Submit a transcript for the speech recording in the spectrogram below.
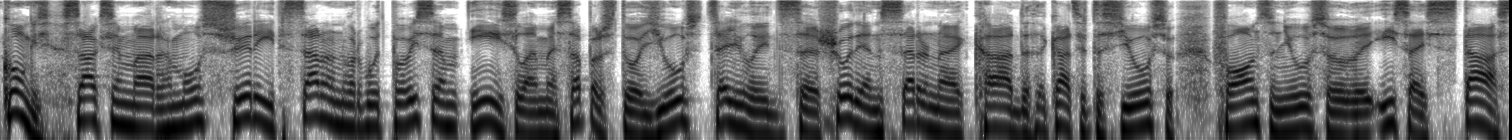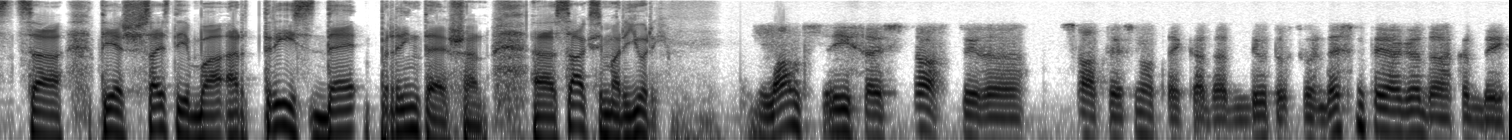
Kungi, sāksim ar mūsu šī rīta sarunu. Varbūt pavisam īsi, lai mēs saprastu to jūsu ceļu līdz eh, šodienas sarunai, kāda, kāds ir tas jūsu fons un jūsu īsais stāsts eh, tieši saistībā ar 3D printēšanu. Eh, sāksim ar Juri. Mans īsais stāsts ir sācies noteikti kādā 2010. gadā, kad bija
